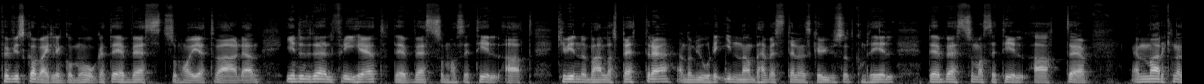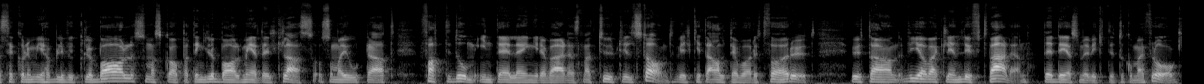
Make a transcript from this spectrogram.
För vi ska verkligen komma ihåg att det är väst som har gett världen individuell frihet. Det är väst som har sett till att kvinnor behandlas bättre än de gjorde innan det här västerländska ljuset kom till. Det är väst som har sett till att eh, en marknadsekonomi har blivit global som har skapat en global medelklass och som har gjort att fattigdom inte är längre världens naturtillstånd, vilket det alltid har varit förut, utan vi har verkligen lyft världen. Det är det som är viktigt att komma ihåg.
